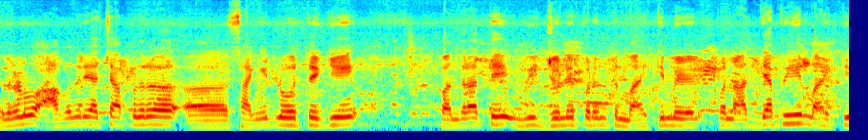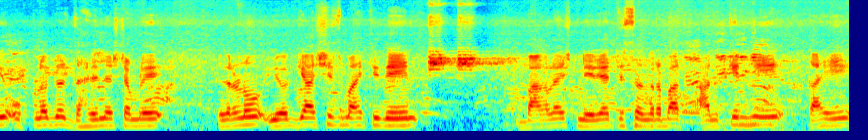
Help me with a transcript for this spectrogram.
मित्रांनो अगोदर याच्या आपण सांगितलं होतं की पंधरा ते वीस जुलैपर्यंत माहिती मिळेल पण अद्याप ही माहिती उपलब्ध झाली नसल्यामुळे मित्रांनो योग्य अशीच माहिती देईन. बांगलादेश निर्याती संदर्भात आणखीनही काही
